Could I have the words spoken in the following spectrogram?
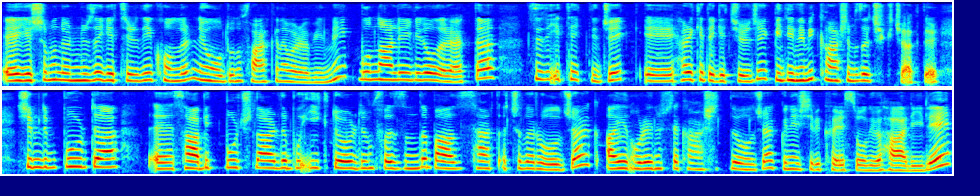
e, yaşamın önünüze getirdiği konuların ne olduğunu farkına varabilmek. Bunlarla ilgili olarak da sizi itekleyecek, e, harekete geçirecek bir dinamik karşımıza çıkacaktır. Şimdi burada e, sabit burçlarda bu ilk dördün fazında bazı sert açılar olacak. Ayın Uranüs'e karşıtlığı olacak. Güneşli bir karesi oluyor haliyle.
